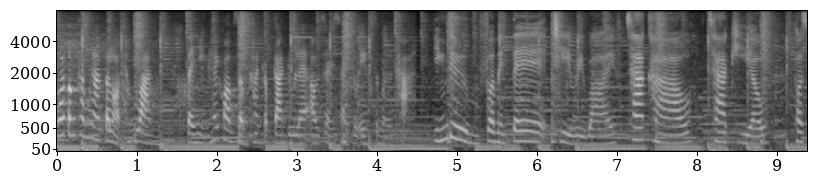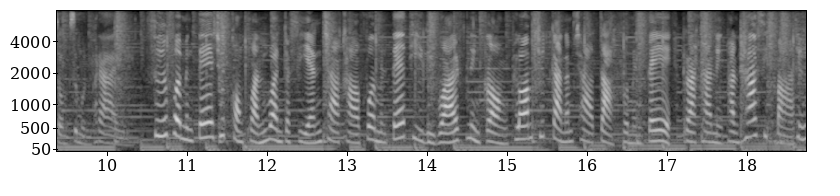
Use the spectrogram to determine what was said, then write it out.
ว่าต้องทำงานตลอดทั้งวัน แต่หญิงให้ความสำคัญกับการดูแลเอาใจใส่ตัวเองเสมอค่ะ หญิงดื่มเฟอร์เมนเต้ทีรีไวฟ์ชาขาว ชาเขียว ผสมสมุนไพร ซื้อเฟอร์เมนเต้ชุดของขวัญวันเกษียณ ชาขาวเฟอร์เมนเต้ทีรีไวฟ์1กล่อง พร้อมชุดการน้ำชาจากเฟอร์เมนเต้ราคา 1,050 บาท ถึง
